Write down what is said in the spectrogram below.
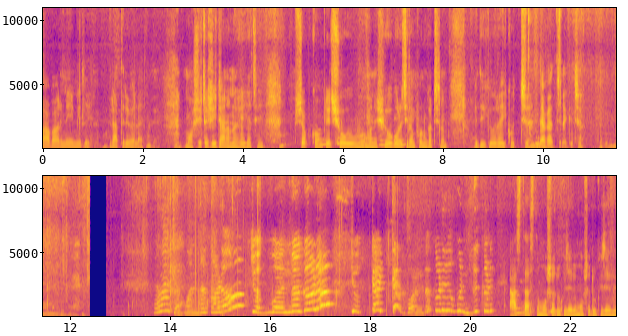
বাবার মেয়ে মিলে রাতের বেলায়। মশে টসি টানানো হয়ে গেছে, সব কমপ্লিট শো মানে শো করেছিলাম ফোন কাটছিলাম এদিকে ওরাই করছে, দেখা যাচ্ছে না কিছু। চোখ বন্ধ করো, চোখ বন্ধ করো চোখটা একটু বন্ধ করে বন্ধ করে আস্তে আস্তে মশা ঢুকে যাবে মশা ঢুকে যাবে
